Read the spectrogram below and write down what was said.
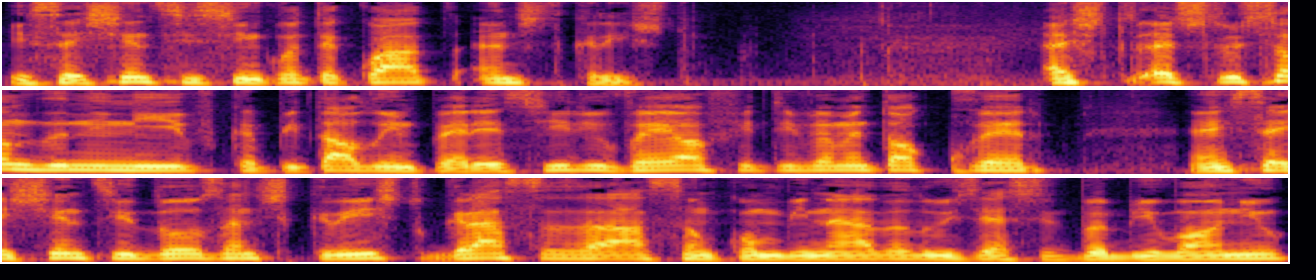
e 654 a.C. A destruição de Ninive, capital do Império Assírio, veio efetivamente a ocorrer em 612 a.C., graças à ação combinada do exército babilónio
